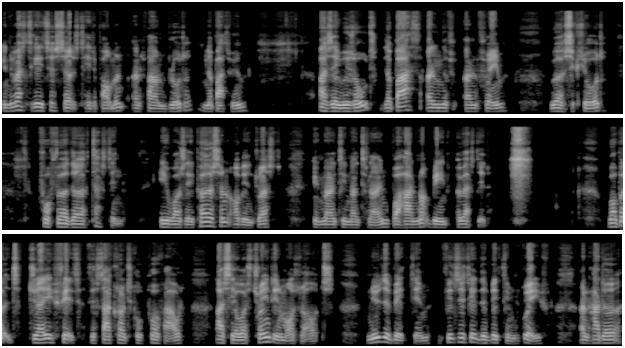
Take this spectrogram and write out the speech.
Investigators searched his apartment and found blood in the bathroom. As a result, the bath and, the, and frame were secured for further testing. He was a person of interest in 1999 but had not been arrested. Robert J. fit the psychological profile as he was trained in martial arts, knew the victim, visited the victim's grave, and had a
